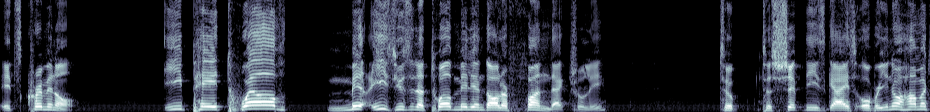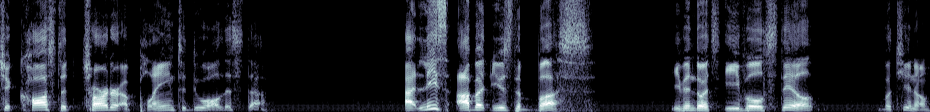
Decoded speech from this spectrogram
It's criminal. He paid 12 mil- he's using a 12 million dollar fund actually to to ship these guys over. You know how much it costs to charter a plane to do all this stuff? At least Abbott used the bus. Even though it's evil still, but you know.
